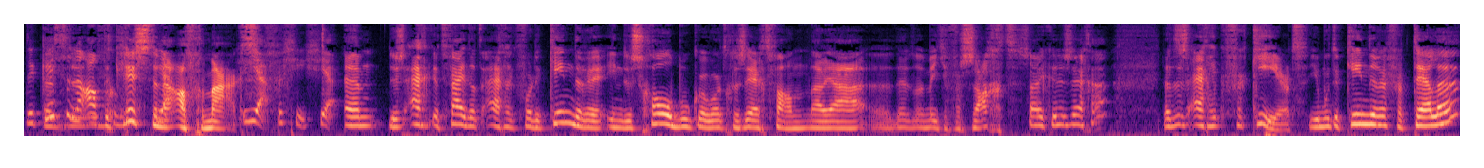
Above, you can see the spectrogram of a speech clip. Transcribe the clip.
de christenen de- de christenen ja. afgemaakt. Ja, precies. Ja. Ehm, dus eigenlijk het feit dat eigenlijk voor de kinderen in de schoolboeken wordt gezegd van, nou ja, eh, dat een beetje verzacht, zou je kunnen zeggen. Dat is eigenlijk verkeerd. Je moet de kinderen vertellen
